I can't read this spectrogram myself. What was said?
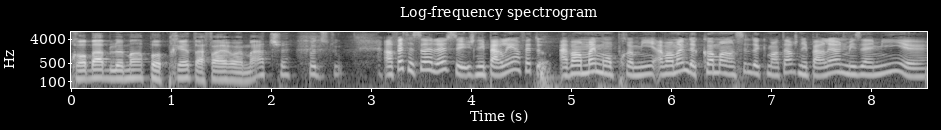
probablement pas prête à faire un match. Pas du tout. En fait, c'est ça, là, c'est- je n'ai parlé, en fait, avant même mon premier, avant même de commencer le documentaire, je n'ai parlé à un de mes amis, euh,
